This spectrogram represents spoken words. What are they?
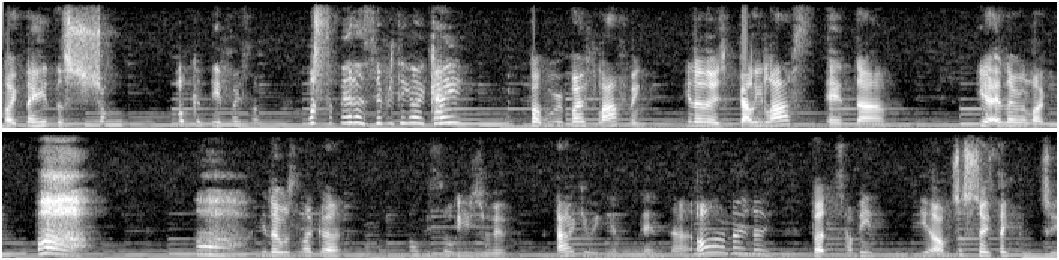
Like they had this shocked look in their face, like, "What's the matter? Is everything okay?" but we were both laughing. You know those belly laughs, and uh, yeah, and they were like, oh, oh, you know, it was like a, we thought you were arguing, and, and uh, oh no no, but I mean, yeah, I'm just so thankful to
